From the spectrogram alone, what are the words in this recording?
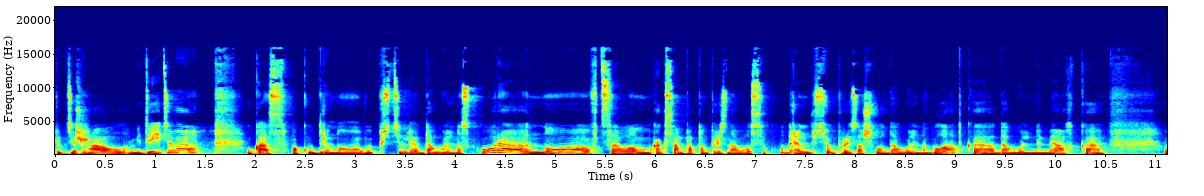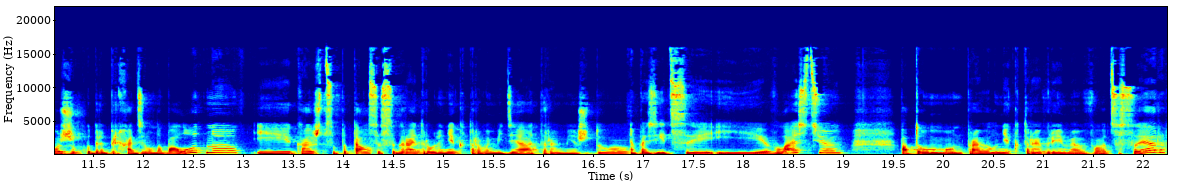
поддержал Медведева. Указ по Кудрину выпустили довольно скоро, но в целом, как сам потом признавался Кудрин, все произошло довольно гладко, довольно мягко. Позже Кудрин приходил на Болотную и, кажется, пытался сыграть роль некоторого медиатора между оппозицией и властью. Потом он провел некоторое время в ЦСР,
